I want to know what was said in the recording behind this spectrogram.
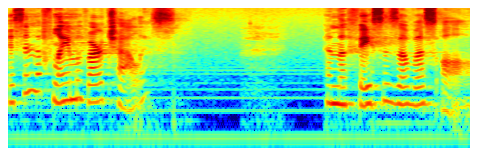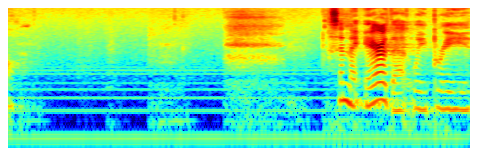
It's in the flame of our chalice and the faces of us all. It's in the air that we breathe.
